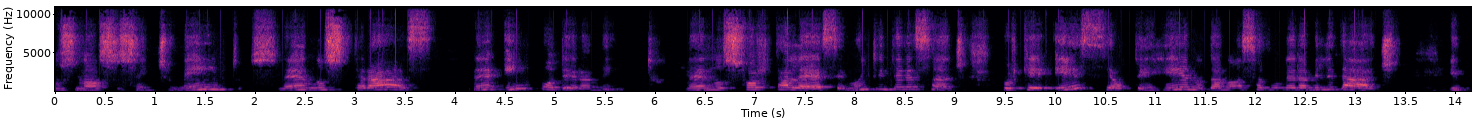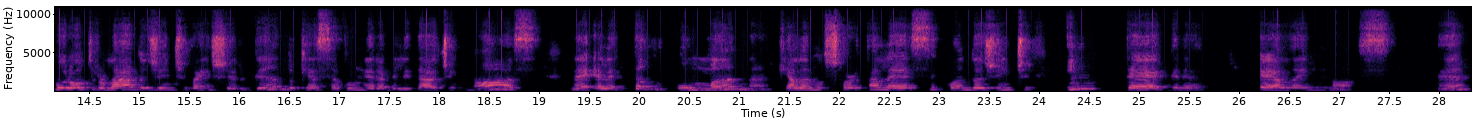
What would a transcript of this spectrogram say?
os nossos sentimentos, né, nos traz né, empoderamento né, nos fortalece. É muito interessante, porque esse é o terreno da nossa vulnerabilidade. E, por outro lado, a gente vai enxergando que essa vulnerabilidade em nós, né, ela é tão humana que ela nos fortalece quando a gente integra ela em nós. Né?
